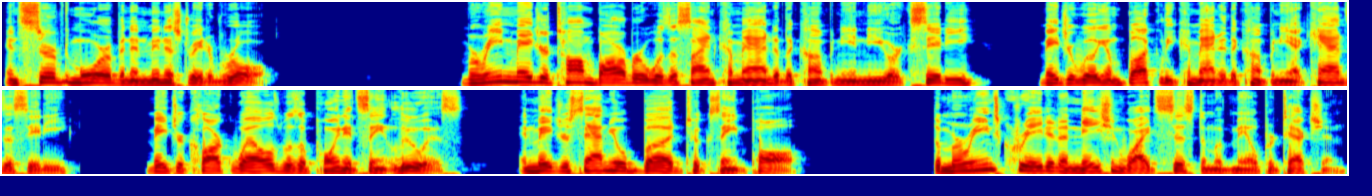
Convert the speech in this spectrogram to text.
and served more of an administrative role. Marine Major Tom Barber was assigned command of the company in New York City. Major William Buckley commanded the company at Kansas City, Major Clark Wells was appointed St. Louis, and Major Samuel Budd took St. Paul. The Marines created a nationwide system of mail protection.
